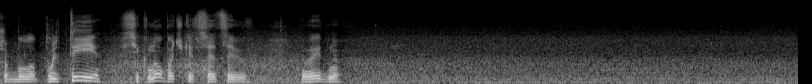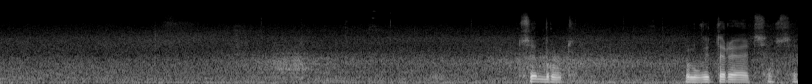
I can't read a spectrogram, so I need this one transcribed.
Щоб було пульти, всі кнопочки, все це видно. Це бруд. Він витирається все.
